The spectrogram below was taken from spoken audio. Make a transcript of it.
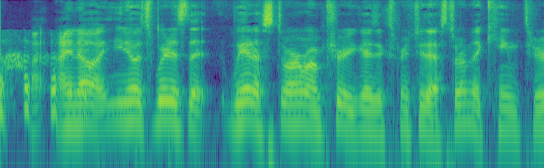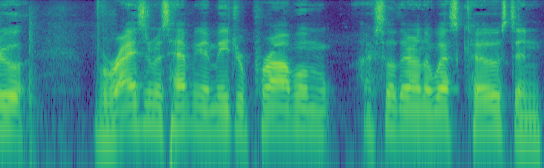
I, I know. You know, what's weird is that we had a storm. I'm sure you guys experienced too. That storm that came through. Verizon was having a major problem. I saw there on the West Coast, and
